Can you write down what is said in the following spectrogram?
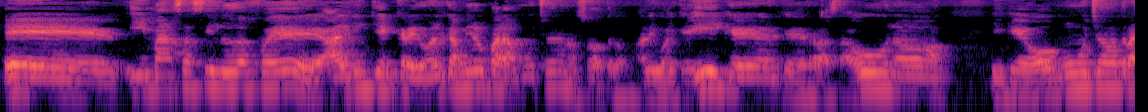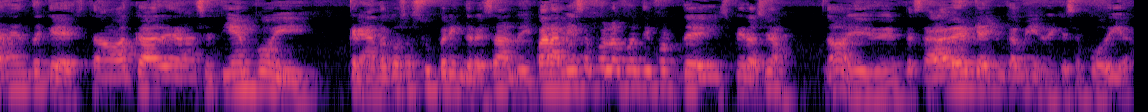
eh, y Massa sin duda fue alguien que creó el camino para muchos de nosotros, al igual que Iker, que Raza 1 y que o mucha otra gente que estaba acá desde hace tiempo y creando cosas súper interesantes. Y para mí esa fue la fuente de inspiración, ¿no? Y de empezar a ver que hay un camino y que se podía.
